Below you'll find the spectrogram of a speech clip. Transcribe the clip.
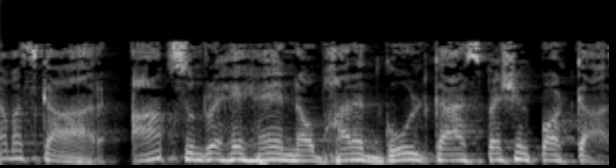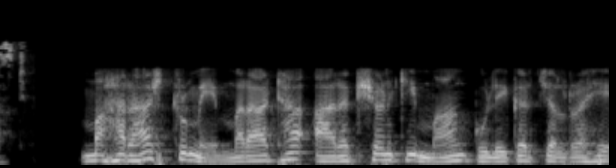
नमस्कार, आप सुन रहे हैं नवभारत गोल्ड का स्पेशल पॉडकास्ट महाराष्ट्र में मराठा आरक्षण की मांग को लेकर चल रहे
